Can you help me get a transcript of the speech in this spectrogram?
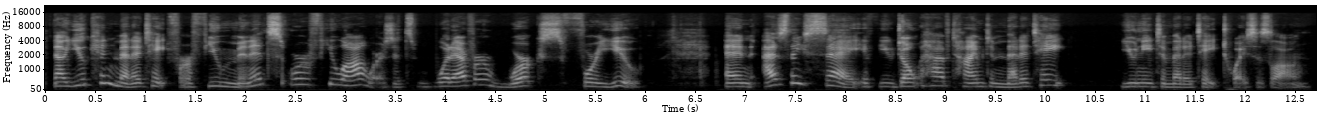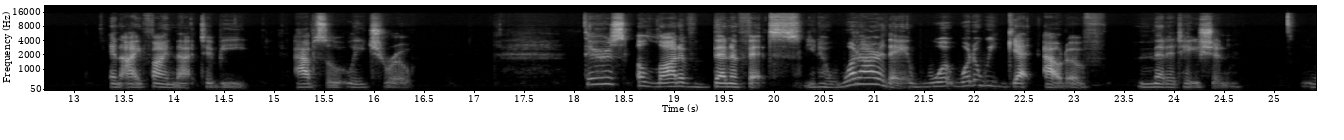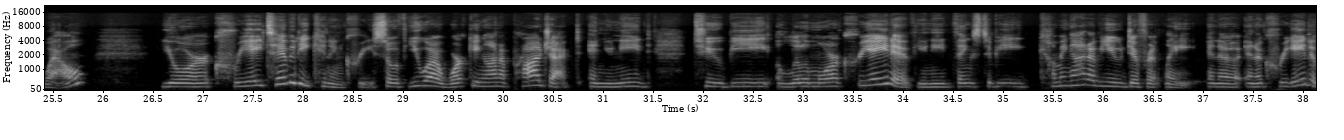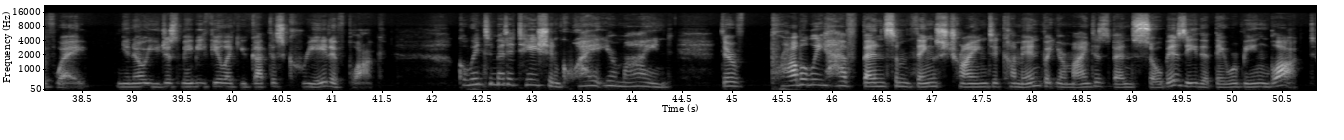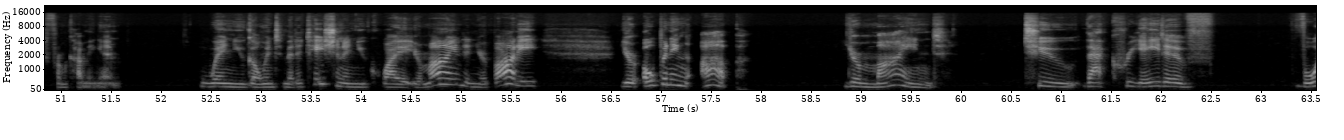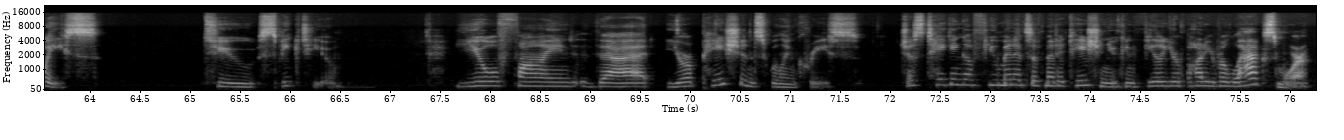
Now, you can meditate for a few minutes or a few hours. It's whatever works for you. And as they say, if you don't have time to meditate, you need to meditate twice as long. And I find that to be absolutely true. There's a lot of benefits. You know, what are they? What what do we get out of meditation? Well, your creativity can increase. So if you are working on a project and you need to be a little more creative, you need things to be coming out of you differently in a in a creative way. You know, you just maybe feel like you've got this creative block. Go into meditation, quiet your mind. There probably have been some things trying to come in, but your mind has been so busy that they were being blocked from coming in. When you go into meditation and you quiet your mind and your body, you're opening up your mind to that creative voice to speak to you. You'll find that your patience will increase. Just taking a few minutes of meditation, you can feel your body relax more.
